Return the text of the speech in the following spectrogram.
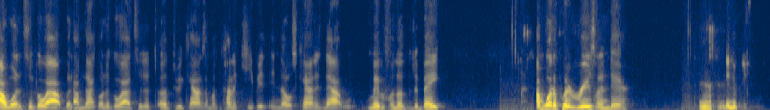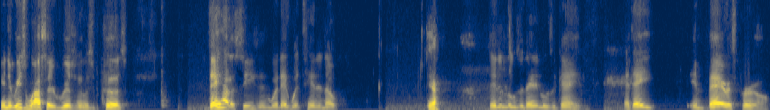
I wanted to go out, but I'm not going to go out to the other three counties. I'm going to kind of keep it in those counties now, maybe for another debate. I'm going to put Ridgeland there. Mm-hmm. And, the, and the reason why I say Ridgeland was because they had a season where they went 10 and 0. Yeah. They didn't lose it. They didn't lose a game. And they embarrassed Pearl.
